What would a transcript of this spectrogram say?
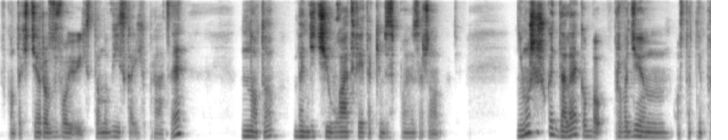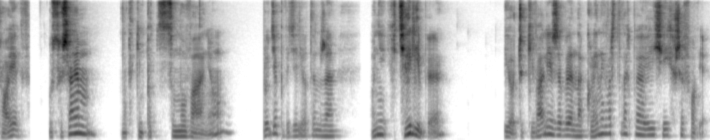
w kontekście rozwoju ich stanowiska, ich pracy, no to będzie ci łatwiej takim zespołem zarządzać. Nie muszę szukać daleko, bo prowadziłem ostatnio projekt. Usłyszałem na takim podsumowaniu, ludzie powiedzieli o tym, że oni chcieliby i oczekiwali, żeby na kolejnych warsztatach pojawili się ich szefowie.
